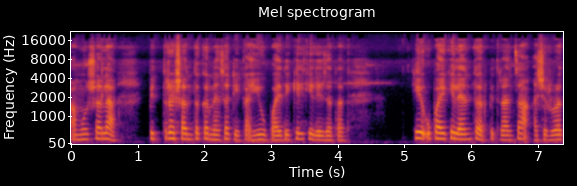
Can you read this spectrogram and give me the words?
अमावस्याला पित्र शांत करण्यासाठी काही उपाय देखील केले जातात. हे उपाय केल्यानंतर पितरांचा आशीर्वाद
